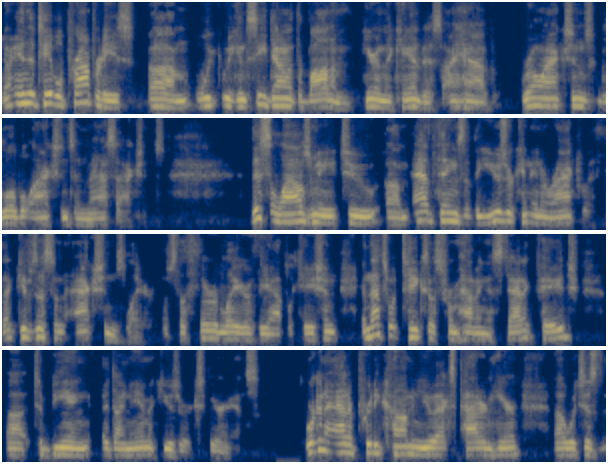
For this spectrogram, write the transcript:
Now in the table properties, um, we, we can see down at the bottom here in the canvas, I have row actions, global actions, and mass actions. This allows me to um, add things that the user can interact with. That gives us an actions layer. That's the third layer of the application. And that's what takes us from having a static page uh, to being a dynamic user experience. We're going to add a pretty common UX pattern here, uh, which is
